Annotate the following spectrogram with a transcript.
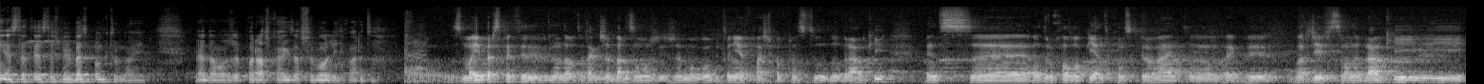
i niestety jesteśmy bez punktów, no i wiadomo, że porażka jak zawsze boli bardzo. Z mojej perspektywy wyglądało to tak, że bardzo możliwe, że mogłoby to nie wpaść po prostu do bramki, więc e, odruchowo piętką skierowałem to jakby bardziej w stronę bramki i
